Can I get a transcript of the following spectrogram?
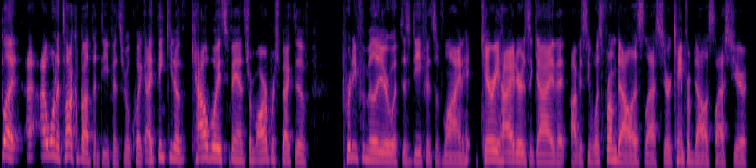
But I, I want to talk about the defense real quick. I think, you know, Cowboys fans from our perspective – pretty familiar with this defensive line. Kerry Hyder is a guy that obviously was from Dallas last year, came from Dallas last year,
